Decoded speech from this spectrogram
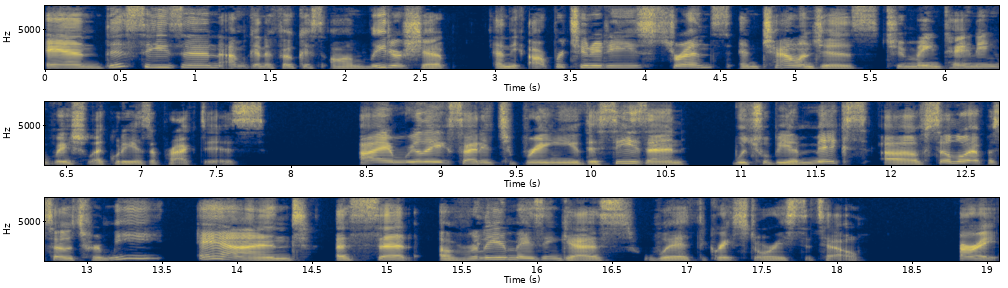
And this season, I'm going to focus on leadership and the opportunities, strengths, and challenges to maintaining racial equity as a practice. I am really excited to bring you this season, which will be a mix of solo episodes for me and a set of really amazing guests with great stories to tell. All right.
